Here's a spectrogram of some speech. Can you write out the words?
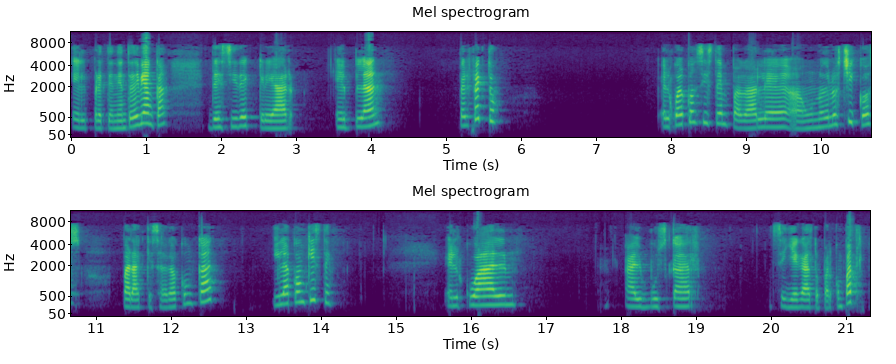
el pretendiente de Bianca, decide crear el plan perfecto, el cual consiste en pagarle a uno de los chicos para que salga con Kat y la conquiste, el cual al buscar se llega a topar con Patrick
